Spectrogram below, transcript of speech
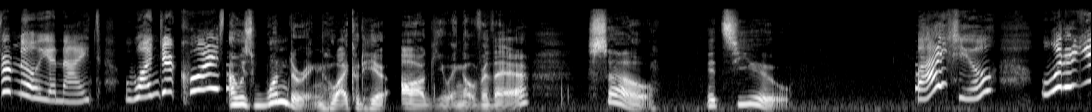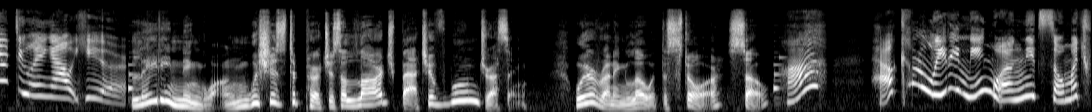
Vermilionite, Wonder Cores. I was wondering who I could hear arguing over there. So, it's you. Baishu, what are you doing out here? Lady Ningguang wishes to purchase a large batch of wound dressing. We're running low at the store, so Huh? How come Lady Ningguang needs so much?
